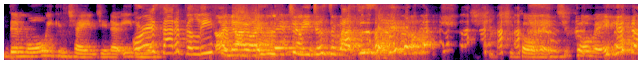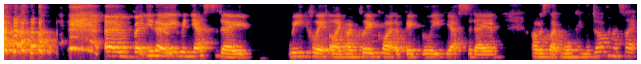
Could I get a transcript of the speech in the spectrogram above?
the more we can change, you know, even or when- is that a belief? I know, I was literally just about to say that. she, she called me, she called me. um, but you know, even yesterday, we cleared, like I cleared quite a big belief yesterday and I was like walking the dog and I was like,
